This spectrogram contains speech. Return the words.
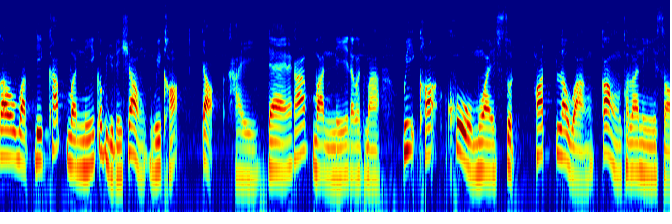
สวัสดีครับ วันนี้ก็ไปอยู่ในช่องวิเคราะห์เจาะไข่แดงนะครับ วันนี้เราก็จะมาวิเคราะห์คู่มวยสุดฮอตระหว่างกล้องธรณีสอ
